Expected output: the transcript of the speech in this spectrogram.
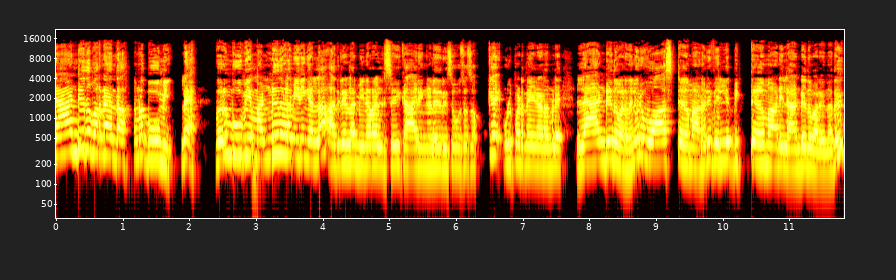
ലാൻഡ് എന്ന് പറഞ്ഞാൽ എന്താ? നമ്മളെ ഭൂമി അല്ലേ വെറും ഭൂമി മണ്ണ് എന്നുള്ള മീനിങ് അല്ല. അതിലുള്ള മിനറൽസ് കാര്യങ്ങൾ റിസോഴ്സസ് ഒക്കെ ഉൾപ്പെടുന്നതിനാണ് നമ്മൾ ലാൻഡ് എന്ന് പറയുന്നത്. ഒരു വാസ്റ്റ് ടേം ആണ്. ഒരു വലിയ ബിഗ് ടേം ആണ് ഈ ലാൻഡ് എന്ന് പറയുന്നത്.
